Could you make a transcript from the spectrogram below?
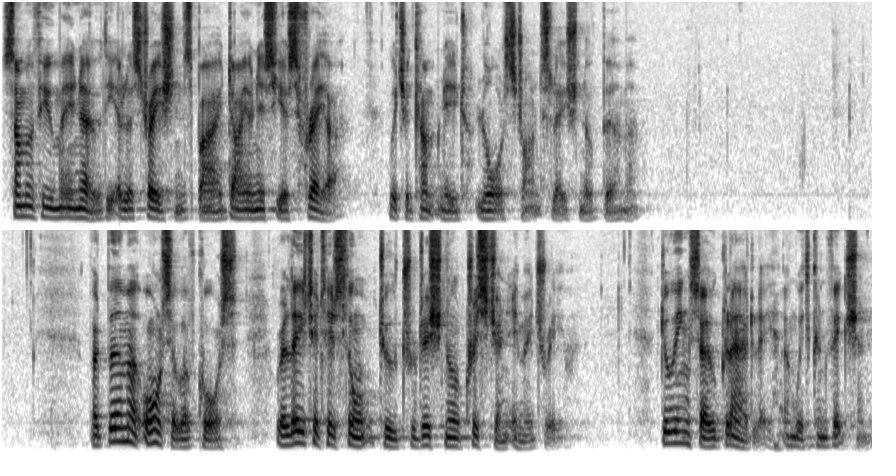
Some of you may know the illustrations by Dionysius Freher, which accompanied Law's translation of Boehme. But Boehme also, of course, related his thought to traditional Christian imagery, doing so gladly and with conviction.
